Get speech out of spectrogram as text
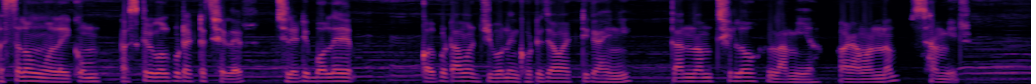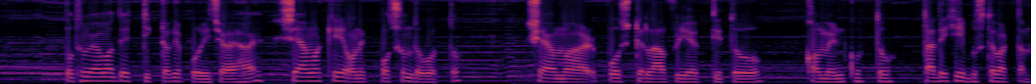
আসসালামু আলাইকুম। আজকের গল্পটা একটা ছেলের। ছেলেটি বলে গল্পটা আমার জীবনে ঘটে যাওয়া একটি কাহিনী। তার নাম ছিল লামিয়া আর আমার নাম সামির। প্রথমে আমাদের টিকটকে পরিচয় হয়। সে আমাকে অনেক পছন্দ করত। সে আমার পোস্টে লাভ রিয়াক্ট দিত কমেন্ট করতো তা দেখেই বুঝতে পারতাম।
